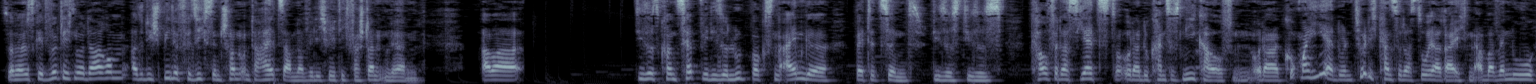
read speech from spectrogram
Sondern es geht wirklich nur darum, also die Spiele für sich sind schon unterhaltsam, da will ich richtig verstanden werden. Aber dieses Konzept, wie diese Lootboxen eingebettet sind, dieses, dieses, kaufe das jetzt oder du kannst es nie kaufen oder guck mal hier, du, natürlich kannst du das so erreichen, aber wenn du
